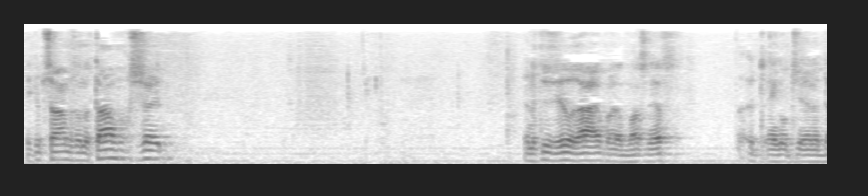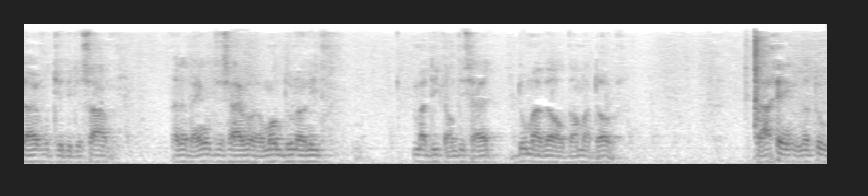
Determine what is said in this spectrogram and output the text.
Ik heb s'avonds aan de tafel gezeten. En het is heel raar, maar het was net het engeltje en het duiveltje die er samen. En het engeltje zei Ramon, doe nou niet. Maar die kant die zei, doe maar wel, dan maar dood. Daar ging ik naartoe.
